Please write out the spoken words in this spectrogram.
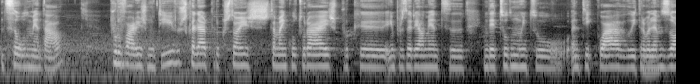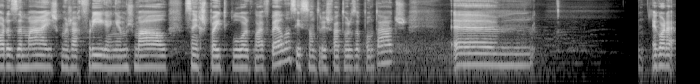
de saúde mental por vários motivos, se calhar por questões também culturais, porque empresarialmente ainda é tudo muito antiquado e trabalhamos horas a mais, como eu já referi, ganhamos mal, sem respeito pelo work-life balance, esses são três fatores apontados. Um, agora,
